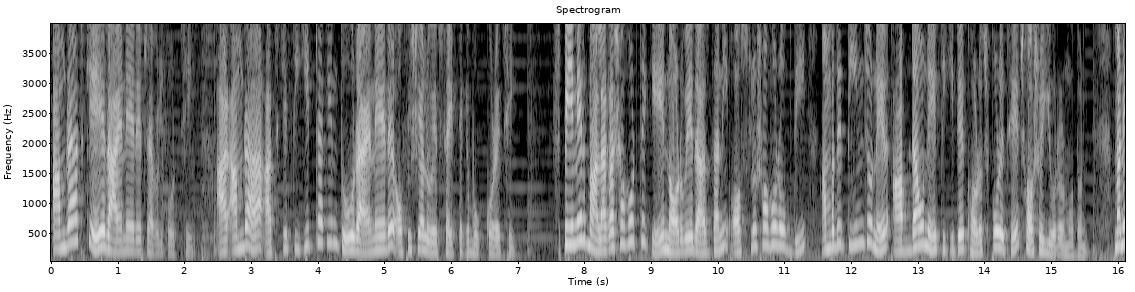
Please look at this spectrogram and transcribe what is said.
আমরা আজকে রায়নেয়ারে ট্রাভেল করছি। আর আমরা আজকে টিকিটটা কিন্তু রায়নেয়ারের অফিসিয়াল ওয়েবসাইট থেকে বুক করেছি। স্পেনের মালাগা শহর থেকে নরওয়ের রাজধানী অসলো শহর অবধি আমাদের তিনজনের আপ ডাউনে টিকিটের খরচ পড়েছে ছশো ইউরোর মতন। মানে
